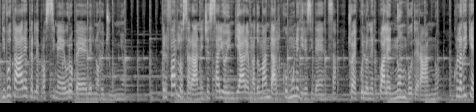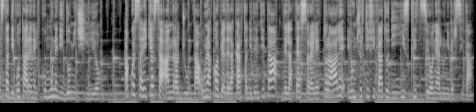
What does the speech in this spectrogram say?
di votare per le prossime europee del 9 giugno. Per farlo sarà necessario inviare una domanda al comune di residenza, cioè quello nel quale non voteranno, con la richiesta di votare nel comune di domicilio. A questa richiesta andrà aggiunta una copia della carta d'identità, della tessera elettorale e un certificato di iscrizione all'università.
